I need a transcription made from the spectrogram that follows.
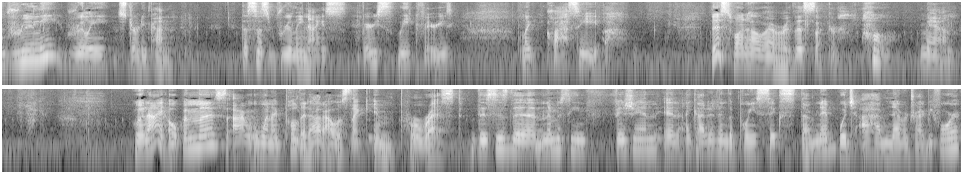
really, really sturdy pen. This is really nice very sleek, very like classy. This one, however, this sucker, oh man. When I opened this, I, when I pulled it out, I was like impressed. This is the Nemosine Fission and I got it in the 0.6 stub nib, which I have never tried before.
